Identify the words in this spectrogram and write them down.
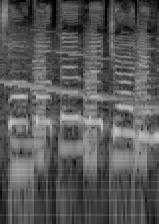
Свободи в нечаді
